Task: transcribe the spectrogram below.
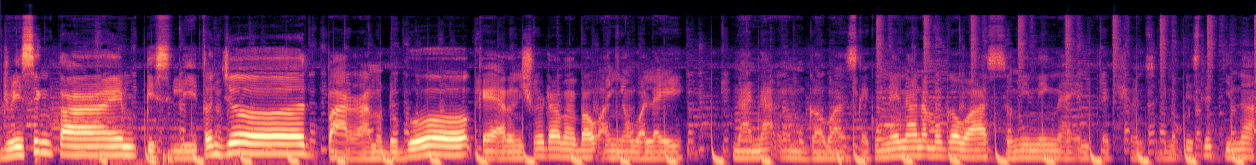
Dressing time, pisliton jud para madugo kay aron sure na mabawaan nga walay nana nga mugawas. Kay kung nay nana mo gawas so meaning na infection. So ginapislit yun na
